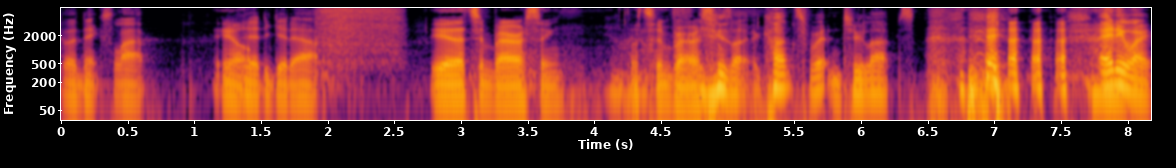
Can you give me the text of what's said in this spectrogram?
the next lap. yeah, He had to get out. yeah, that's embarrassing. That's embarrassing. He's like, I can't sweat in two laps. anyway,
